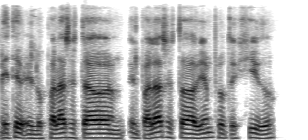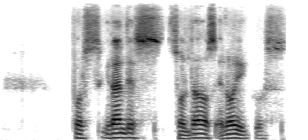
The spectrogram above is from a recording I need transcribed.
Este, los palacios estaban, el palacio estaba bien protegido por grandes soldados heroicos,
